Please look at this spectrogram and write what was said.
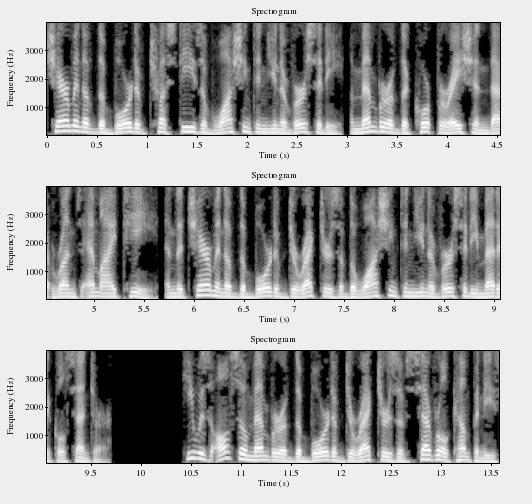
chairman of the Board of Trustees of Washington University, a member of the corporation that runs MIT, and the chairman of the Board of Directors of the Washington University Medical Center. He was also member of the board of directors of several companies,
